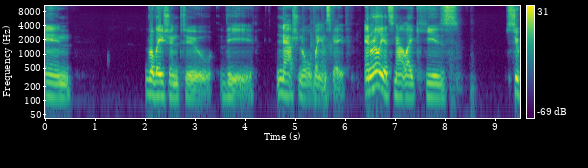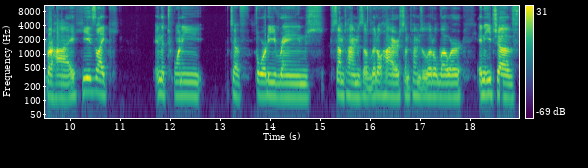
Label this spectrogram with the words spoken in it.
in relation to the national landscape. And really it's not like he's super high. He's like in the 20 to 40 range, sometimes a little higher, sometimes a little lower in each of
